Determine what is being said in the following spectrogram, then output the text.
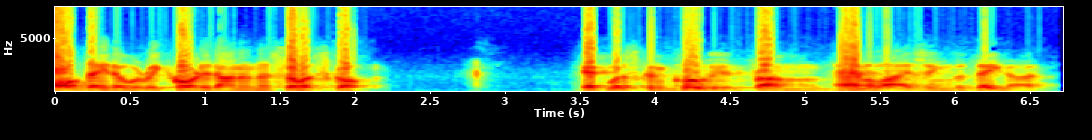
All data were recorded on an oscilloscope. It was concluded from analyzing the data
